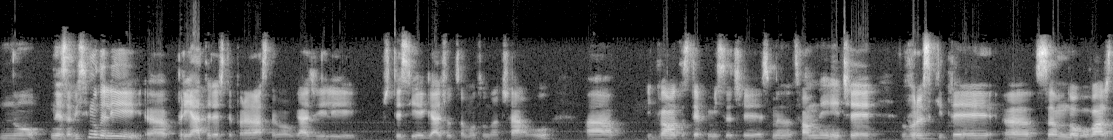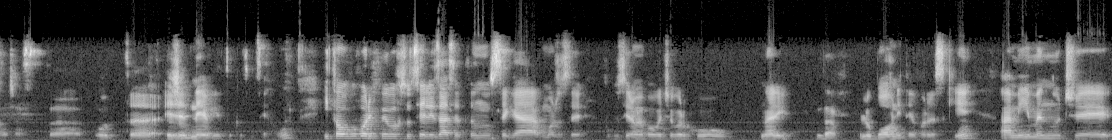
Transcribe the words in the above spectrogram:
но независимо дали а, приятеля ще прерасне в гадже или ще си е гадже от самото начало, а, и двамата с теб мисля, че сме на това мнение, че връзките а, са много важна част а, от а, ежедневието като цяло. И това говорихме в социализацията, но сега може да се фокусираме повече върху нали, да. любовните връзки. Ами именно, че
